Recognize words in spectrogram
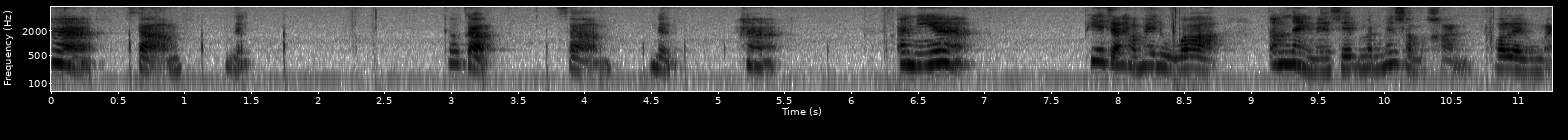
ห้าสามหนึ่งเท่ากับสามหนึ่งห้าอันนี้พี่จะทำให้ดูว่าตำแหน่งในเซตมันไม่สำคัญ เพราะอะไรรู้ไหม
